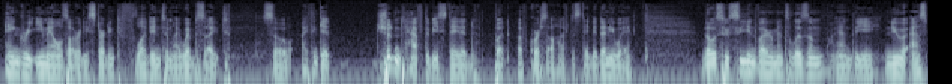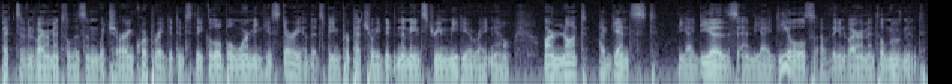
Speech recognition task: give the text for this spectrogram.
angry emails already starting to flood into my website, so I think it shouldn't have to be stated, but of course I'll have to state it anyway. Those who see environmentalism and the new aspects of environmentalism, which are incorporated into the global warming hysteria that's being perpetuated in the mainstream media right now, are not against the ideas and the ideals of the environmental movement.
